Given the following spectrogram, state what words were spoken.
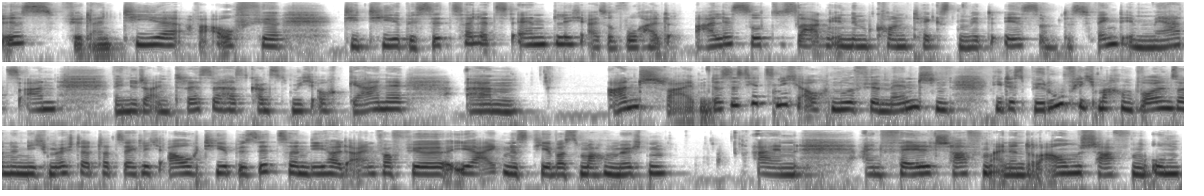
ist für dein Tier, aber auch für die Tierbesitzer letztendlich, also wo halt alles sozusagen in dem Kontext mit ist. Und das fängt im März an. Wenn du da Interesse hast, kannst du mich auch gerne ähm, anschreiben. Das ist jetzt nicht auch nur für Menschen, die das beruflich machen wollen, sondern ich möchte tatsächlich auch Tierbesitzern, die halt einfach für ihr eigenes Tier was machen möchten ein, ein Feld schaffen, einen Raum schaffen, um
